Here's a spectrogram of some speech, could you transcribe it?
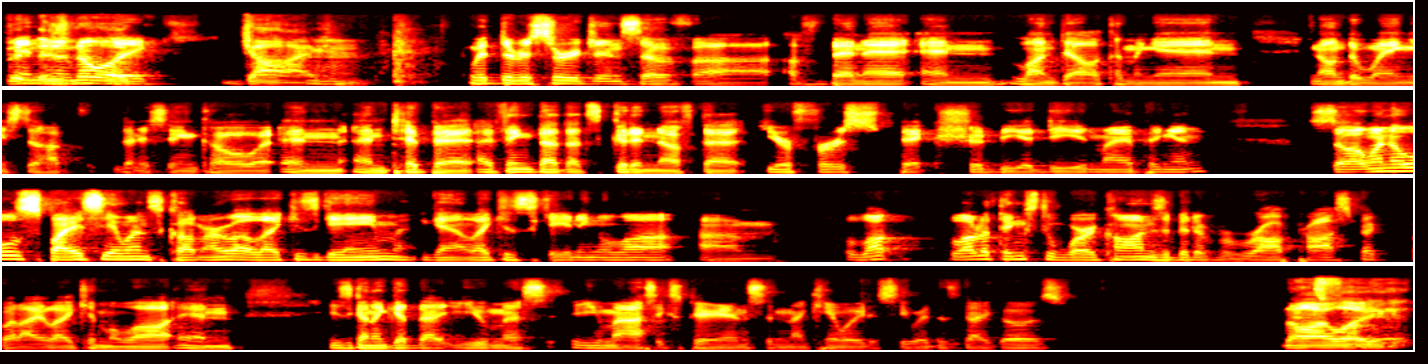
but and there's no like, like guy. Mm-hmm. With the resurgence of uh of Bennett and Lundell coming in, and on the wing you still have Denisenko and and Tippett. I think that that's good enough that your first pick should be a D in my opinion. So I went a little spicy. I went Scott Morrow. I like his game. Again, I like his skating a lot. Um, a lot, a lot of things to work on. He's a bit of a raw prospect, but I like him a lot, and he's gonna get that UMass UMass experience, and I can't wait to see where this guy goes. No, it's I like. Funny.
